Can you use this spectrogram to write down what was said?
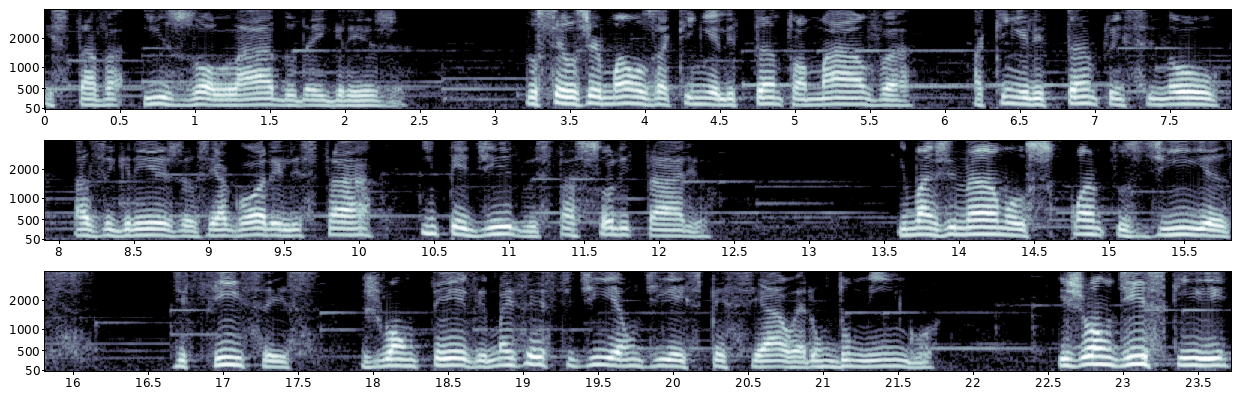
estava isolado da igreja, dos seus irmãos a quem ele tanto amava a quem ele tanto ensinou as igrejas, e agora ele está impedido, está solitário. Imaginamos quantos dias difíceis João teve, mas este dia é um dia especial, era um domingo. E João diz que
